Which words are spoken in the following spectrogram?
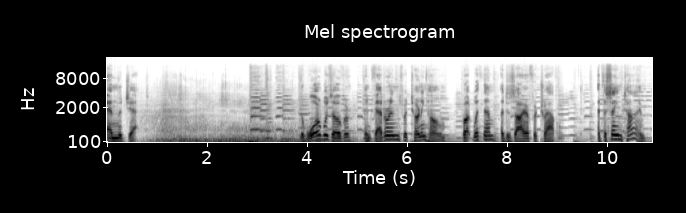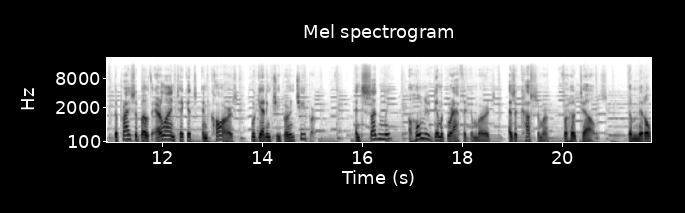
and the jet. The war was over, and veterans returning home brought with them a desire for travel. At the same time, the price of both airline tickets and cars were getting cheaper and cheaper. And suddenly, a whole new demographic emerged as a customer for hotels the middle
